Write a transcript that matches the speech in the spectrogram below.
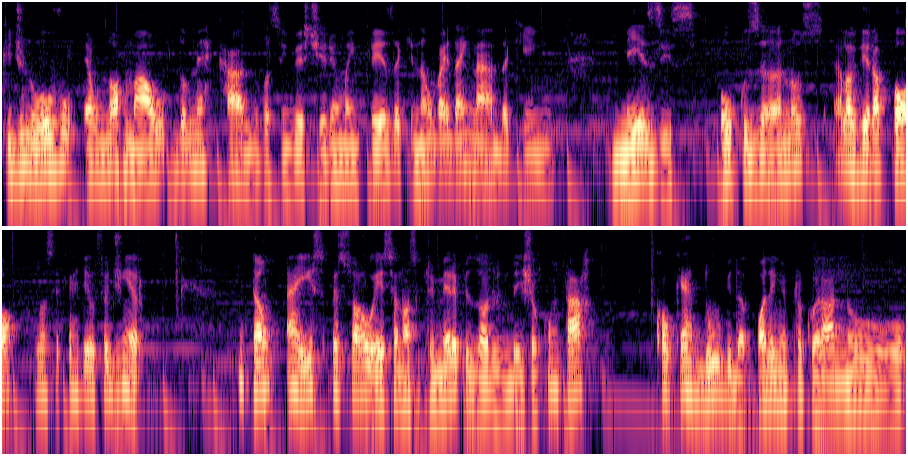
que de novo é o normal do mercado. Você investir em uma empresa que não vai dar em nada, que em meses, poucos anos, ela vira pó e você perdeu o seu dinheiro. Então é isso, pessoal. Esse é o nosso primeiro episódio do Deixa eu contar. Qualquer dúvida, podem me procurar no,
